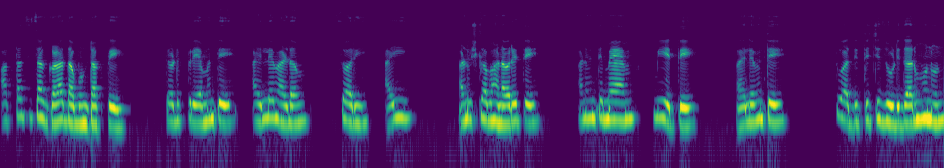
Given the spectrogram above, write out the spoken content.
आत्ता तिचा गळा दाबून टाकते. तेवढ्यात प्रिया म्हणते आईले मॅडम. सॉरी आई. अनुष्का भानावर येते आणि म्हणते मॅम मी येते. आईले म्हणते तू आदित्यची जोडीदार म्हणून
